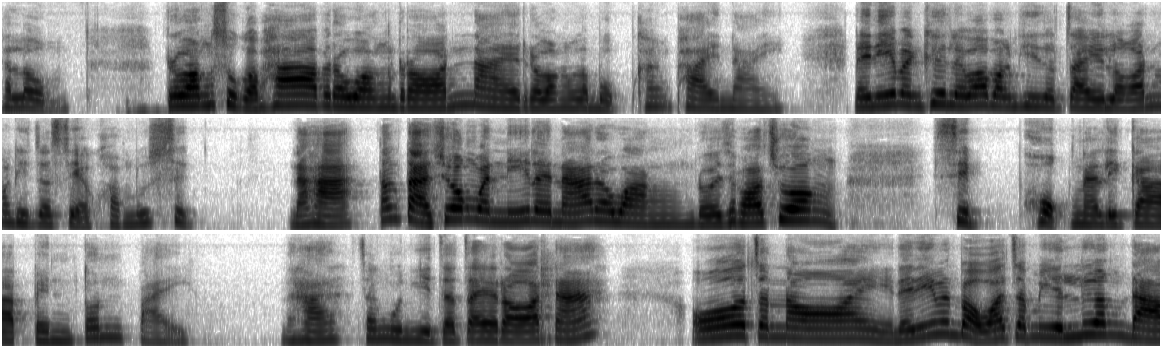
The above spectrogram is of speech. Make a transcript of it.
ถล่ม ระวังสุขภาพระวังร้อนในระวังระบบข้างภายใน ในนี้มันขึ้นเลยว่าบางทีจะใจร้อนบางทีจะเสียความรู้สึกนะคะ ตั้งแต่ช่วงวันนี้เลยนะระวัง โดยเฉพาะช่วง 16 นาฬิกาเป็นต้นไปนะคะจะหงุดหงิดจะใจร้อนนะ โอ้จะนอย ในนี้มันบอกว่าจะมีเรื่องดรา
